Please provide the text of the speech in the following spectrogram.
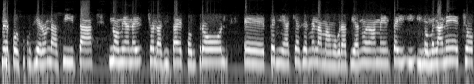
me pospusieron la cita, no me han hecho la cita de control, eh, tenía que hacerme la mamografía nuevamente y, no me la han hecho.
